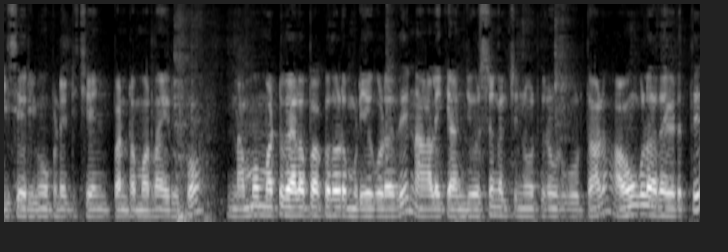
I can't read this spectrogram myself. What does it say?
ஈஸியாக ரிமூவ் பண்ணிட்டு சேஞ்ச் பண்ணுற மாதிரி தான் இருக்கும். நம்ம மட்டும் வேலை பார்க்கறதோட முடியக்கூடாது. நாளைக்கு அஞ்சு வருஷம் கழிச்சு இன்னொருத்தர் கொடுத்தாலும் அவங்களும் அதை எடுத்து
